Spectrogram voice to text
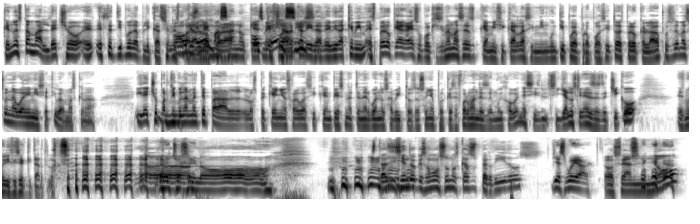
Que no está mal, de hecho, e, este tipo de aplicaciones para mejorar, más sano que mejorar calidad de vida. Que espero que haga eso, porque si nada más es gamificarla sin ningún tipo de propósito, espero que lo haga. Pues además es una buena iniciativa, más que nada. Y de hecho, particularmente para los pequeños o algo así que empiecen a tener buenos hábitos de sueño porque se forman desde muy jóvenes. Y si ya los tienes desde chico, es muy difícil quitártelos. No, de hecho, sí. no. ¿Estás diciendo que somos unos casos perdidos? Yes, we are. O sea, no,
